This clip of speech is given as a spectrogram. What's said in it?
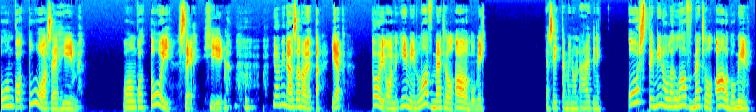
onko tuo se Him? onko toi se Him? ja minä sanoin, että jep, toi on Himin Love Metal-albumi. Ja sitten minun äitini osti minulle Love Metal-albumin.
